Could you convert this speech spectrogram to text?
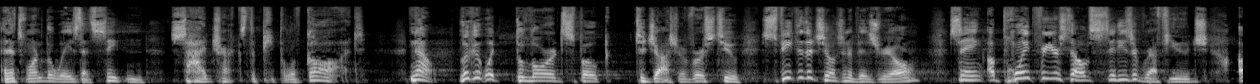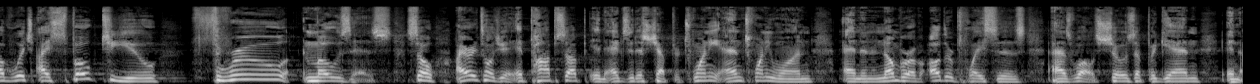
And it's one of the ways that Satan sidetracks the people of God. Now, look at what the Lord spoke to Joshua, verse 2 Speak to the children of Israel, saying, Appoint for yourselves cities of refuge, of which I spoke to you through Moses. So I already told you it pops up in Exodus chapter 20 and 21 and in a number of other places as well. It shows up again in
